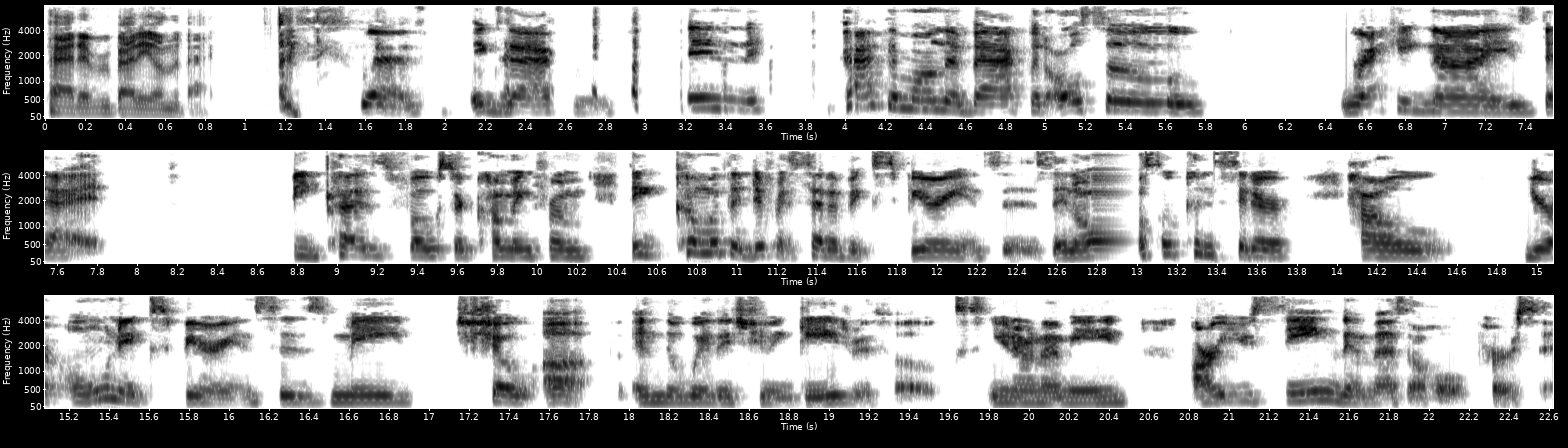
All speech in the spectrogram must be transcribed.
Pat everybody on the back. yes, exactly. and pat them on the back, but also recognize that because folks are coming from, they come with a different set of experiences and also consider how your own experiences may show up in the way that you engage with folks. You know what I mean? Are you seeing them as a whole person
